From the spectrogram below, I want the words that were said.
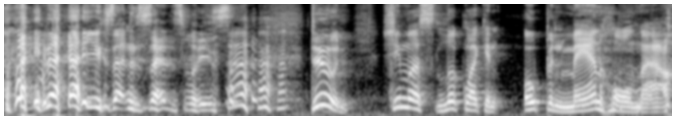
night. Use that in a sentence, please, dude. She must look like an open manhole now.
